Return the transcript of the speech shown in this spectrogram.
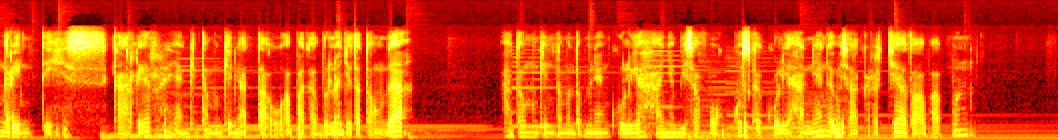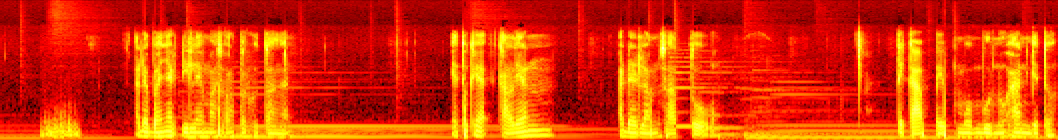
ngerintis karir yang kita mungkin nggak tahu apakah berlanjut atau enggak. Atau mungkin teman-teman yang kuliah hanya bisa fokus ke kuliahannya nggak bisa kerja atau apa pun. Ada banyak dilema soal perhutangan. Itu kayak kalian ada dalam satu TKP pembunuhan gitu.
